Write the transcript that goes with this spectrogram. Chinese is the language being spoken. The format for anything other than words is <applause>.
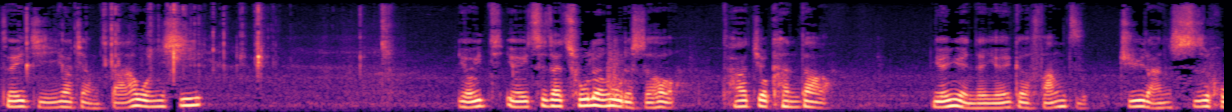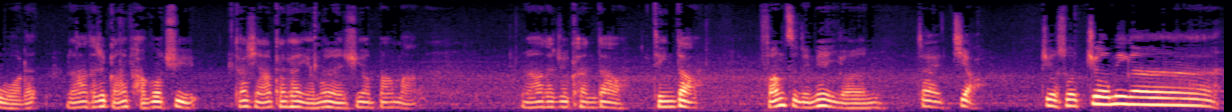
这一集要讲达文西。有一有一次在出任务的时候，他就看到远远的有一个房子居然失火了，然后他就赶快跑过去，他想要看看有没有人需要帮忙。然后他就看到、听到房子里面有人在叫，就说：“救命啊！”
